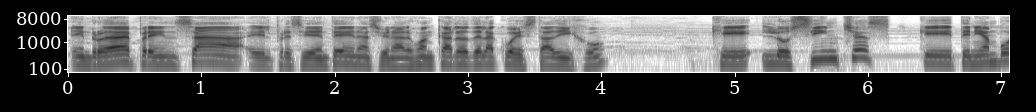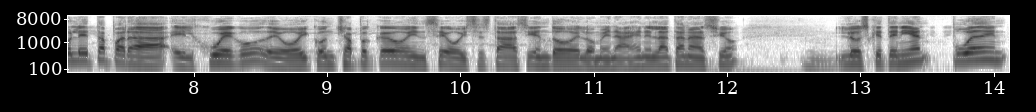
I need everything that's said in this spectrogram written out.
en rueda de prensa el presidente de Nacional, Juan Carlos de la Cuesta, dijo que los hinchas que tenían boleta para el juego de hoy con Chapecoense, hoy se está haciendo el homenaje en el Atanasio, los que tenían pueden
